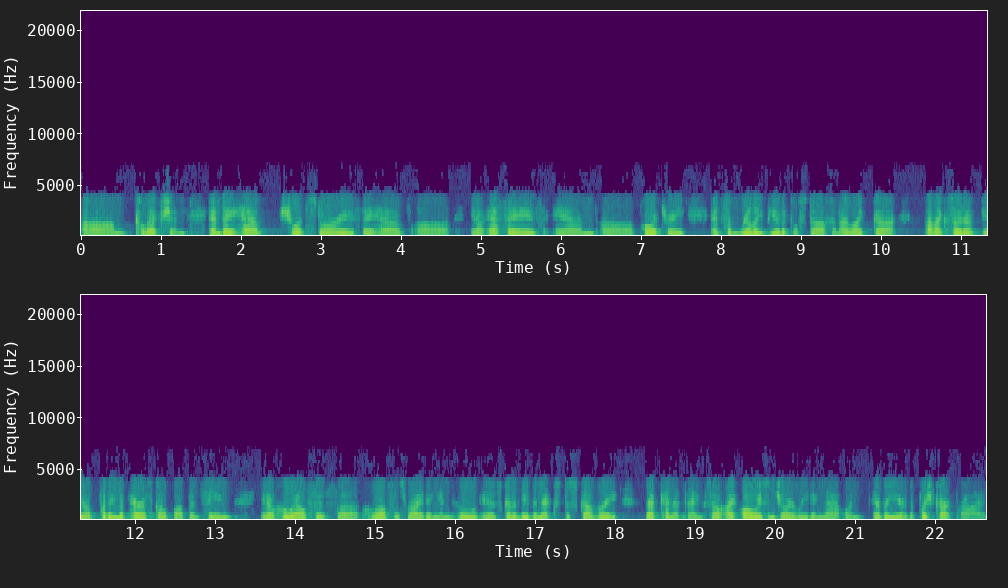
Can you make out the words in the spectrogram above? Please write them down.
um, collection, and they have short stories, they have uh, you know essays and uh, poetry, and some really beautiful stuff. And I like uh, I like sort of you know putting the periscope up and seeing you know who else is uh, who else is writing and who is going to be the next discovery that kind of thing. So I always enjoy reading that one every year, the Pushcart Prize.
